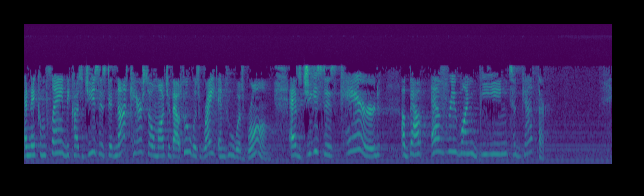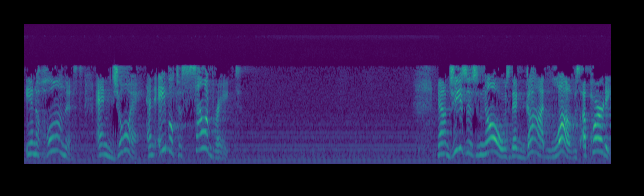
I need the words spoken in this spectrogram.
And they complained because Jesus did not care so much about who was right and who was wrong as Jesus cared about everyone being together in wholeness and joy and able to celebrate. Now, Jesus knows that God loves a party.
